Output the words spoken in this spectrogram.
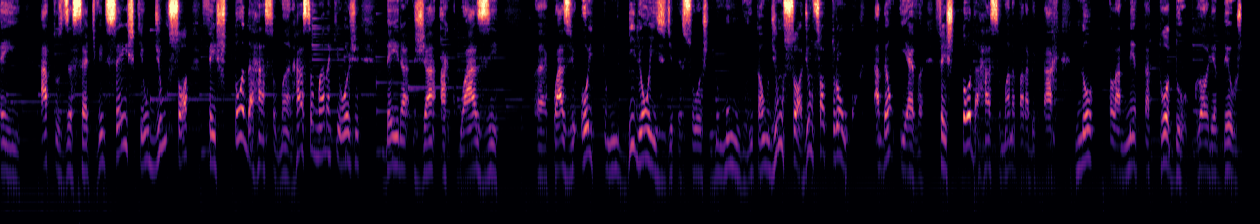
em Atos 17, 26, que de um só fez toda a raça humana. Raça humana que hoje beira já a quase é, quase 8 bilhões de pessoas no mundo. Então, de um só, de um só tronco, Adão e Eva fez toda a raça humana para habitar no planeta todo. Glória a Deus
